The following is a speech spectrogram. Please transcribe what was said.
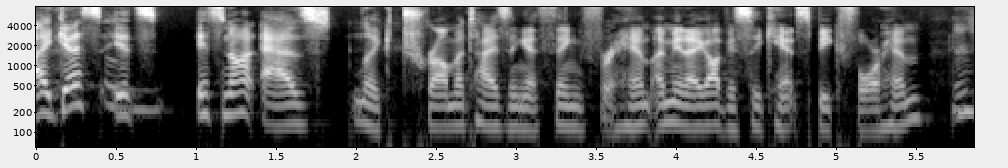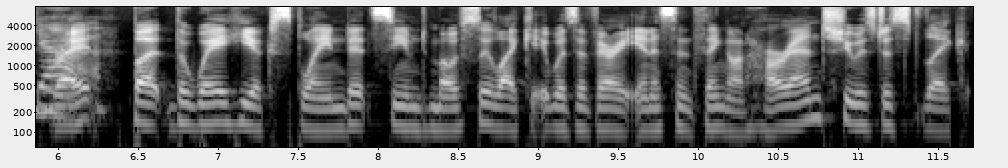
i guess it's um. it's not as like traumatizing a thing for him. I mean i obviously can't speak for him mm-hmm. Yeah. right? But the way he explained it seemed mostly like it was a very innocent thing on her end. She was just like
